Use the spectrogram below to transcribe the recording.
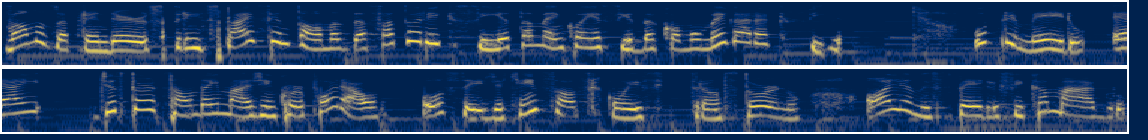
Vamos aprender os principais sintomas da fatorexia, também conhecida como megaraxia. O primeiro é a distorção da imagem corporal, ou seja, quem sofre com esse transtorno olha no espelho e fica magro,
